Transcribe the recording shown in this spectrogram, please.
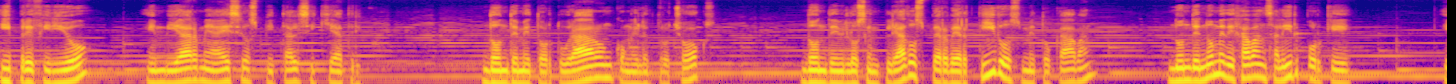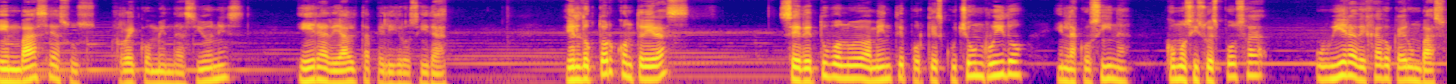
y prefirió enviarme a ese hospital psiquiátrico, donde me torturaron con electroshocks, donde los empleados pervertidos me tocaban, donde no me dejaban salir porque, en base a sus recomendaciones, era de alta peligrosidad. El doctor Contreras se detuvo nuevamente porque escuchó un ruido en la cocina, como si su esposa hubiera dejado caer un vaso.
